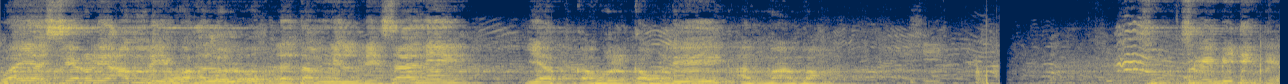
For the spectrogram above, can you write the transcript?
wa yassir li amri wahlul 'uqdatam min lisani yafqahul qawli amma ba'd Sungai Biding ya.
